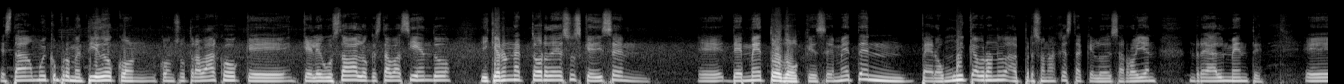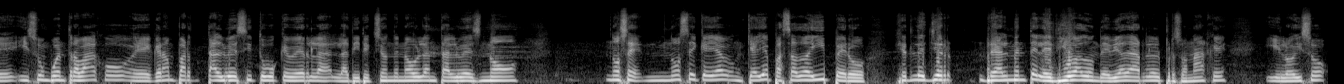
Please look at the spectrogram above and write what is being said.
estaba muy comprometido con, su trabajo, que, le gustaba lo que estaba haciendo y que era un actor de esos que dicen eh, de método, que se meten pero muy cabrón al personaje hasta que lo desarrollan realmente. Eh, hizo un buen trabajo, gran parte tal vez sí tuvo que ver la, la, dirección de Nolan, tal vez no. No sé, no sé qué haya, qué haya pasado ahí, pero Heath Ledger realmente le dio a donde debía darle al personaje y lo hizo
